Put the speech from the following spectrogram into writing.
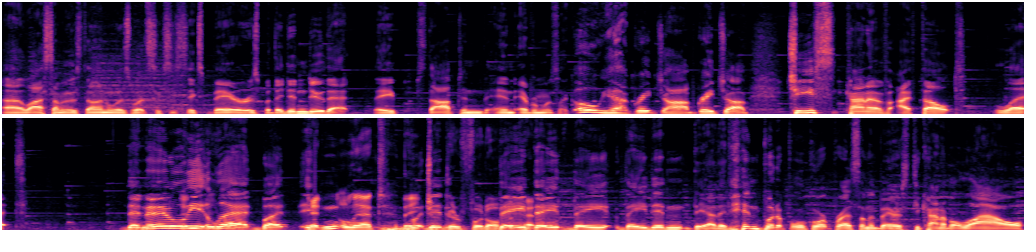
Uh, last time it was done was what 66 Bears, but they didn't do that. They stopped and and everyone was like, "Oh yeah, great job, great job." Chiefs kind of I felt let they didn't, didn't- let, but it- Didn't let. They took their foot off they, the pedal. They they they didn't. Yeah, they didn't put a full court press on the Bears to kind of allow.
